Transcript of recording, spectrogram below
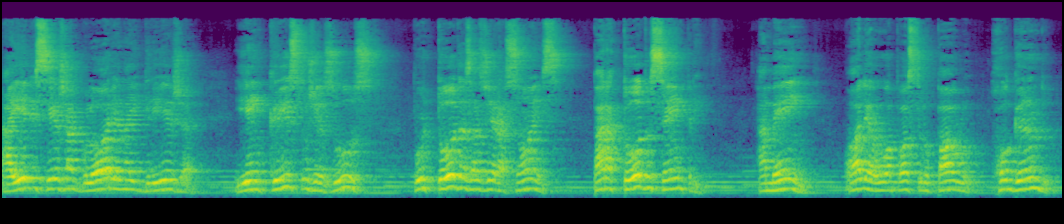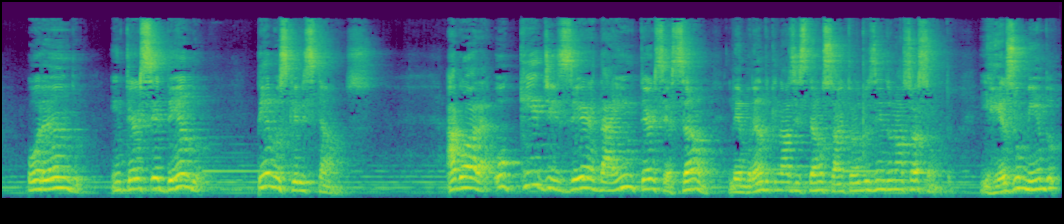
a ele seja a glória na igreja e em Cristo Jesus por todas as gerações, para todos sempre. Amém. Olha o apóstolo Paulo rogando, orando, intercedendo pelos cristãos. Agora, o que dizer da intercessão? Lembrando que nós estamos só introduzindo o nosso assunto e resumindo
